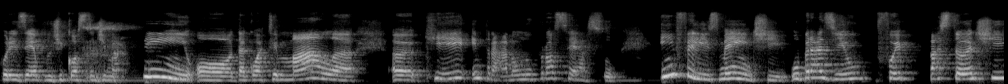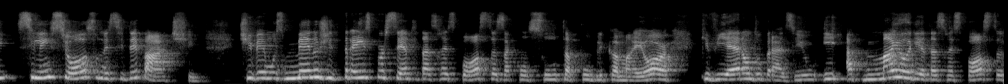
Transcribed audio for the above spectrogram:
por exemplo, de Costa de Marfim ou da Guatemala, uh, que entraram no processo. Infelizmente, o Brasil foi bastante silencioso nesse debate. Tivemos menos de 3% das respostas à consulta pública maior que vieram do Brasil, e a maioria das respostas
